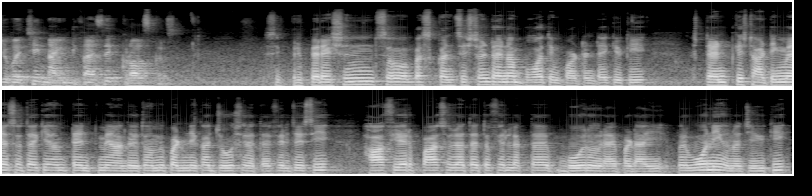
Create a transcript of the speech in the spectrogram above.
जो बच्चे 95 से क्रॉस कर सकते सी प्रिपरेशन सो बस कंसिस्टेंट रहना बहुत इंपॉर्टेंट है, क्योंकि टेंथ की स्टार्टिंग में ऐसा होता है कि हम टेंथ में आ गए तो हमें पढ़ने का जोश रहता है। फिर जैसे ही हाफ़ ईयर पास हो जाता है तो फिर लगता है बोर हो रहा है पढ़ाई, पर वो नहीं होना चाहिए, क्योंकि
